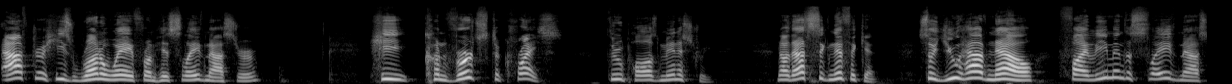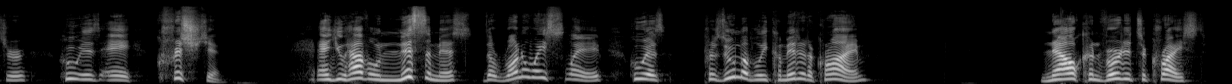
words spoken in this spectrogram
after he's run away from his slave master, he converts to Christ through Paul's ministry. Now that's significant. So you have now Philemon the slave master who is a Christian. And you have Onesimus, the runaway slave, who has presumably committed a crime, now converted to Christ,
